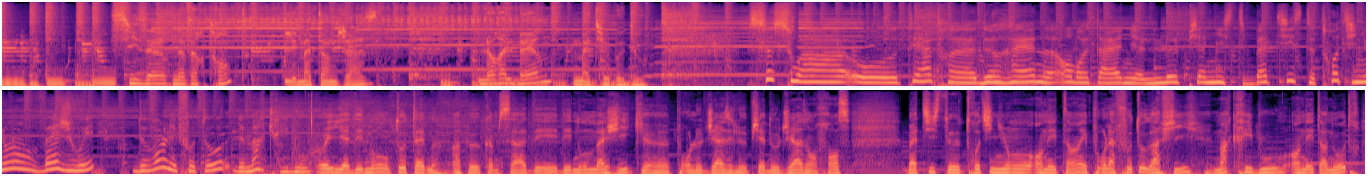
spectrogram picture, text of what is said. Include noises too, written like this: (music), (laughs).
6h, 9h30, les matins de jazz. Laure Alberne, Mathieu Baudou. Ce soir, au théâtre de Rennes, en Bretagne, le pianiste Baptiste Trottignon va jouer devant les photos de Marc Ribot. Oui, il y a des noms totems, un peu comme ça, des, des noms magiques euh, pour le jazz et le piano jazz en France. Baptiste Trottignon en est un, et pour la photographie, Marc Ribou en est un autre.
